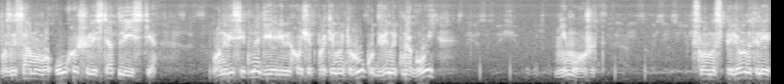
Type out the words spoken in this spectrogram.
Возле самого уха шелестят листья. Он висит на дереве, хочет протянуть руку, двинуть ногой. Не может. Словно спеленат или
